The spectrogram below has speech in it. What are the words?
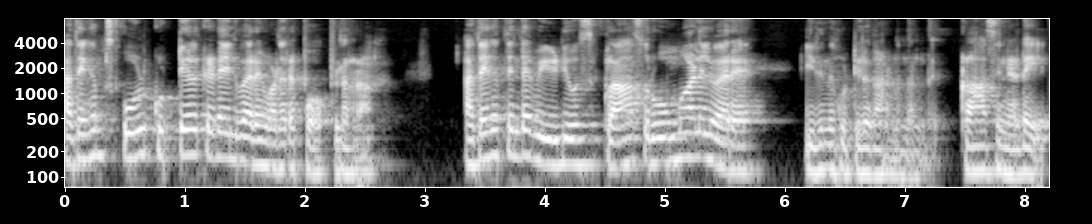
അദ്ദേഹം സ്കൂൾ കുട്ടികൾക്കിടയിൽ വരെ വളരെ പോപ്പുലറാണ് അദ്ദേഹത്തിന്റെ വീഡിയോസ് ക്ലാസ് റൂമുകളിൽ വരെ ഇരുന്ന് കുട്ടികൾ കാണുന്നുണ്ട്. ക്ലാസ്സിനിടയിൽ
